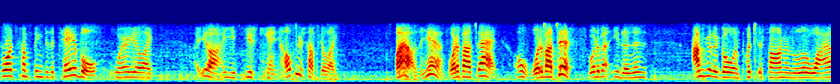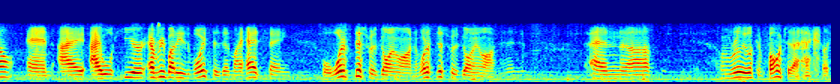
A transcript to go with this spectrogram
brought something to the table where you're like, you know, you, you just can't help yourself. You're like, wow, yeah, what about that? Oh, what about this? What about you know? Then I'm gonna go and put this on in a little while, and I I will hear everybody's voices in my head saying, well, what if this was going on, and what if this was going on, and, and uh, I'm really looking forward to that actually.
